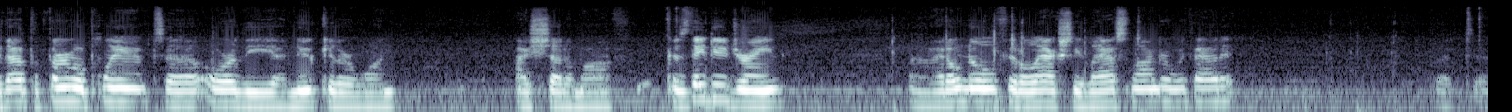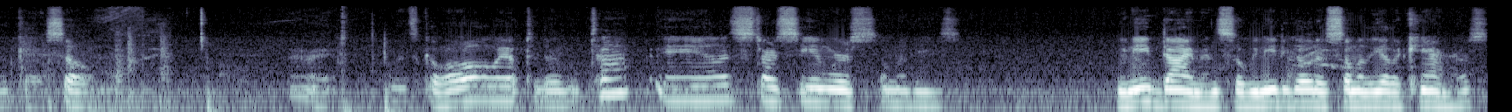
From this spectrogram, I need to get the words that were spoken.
without the thermal plant uh, or the uh, nuclear one, I shut them off because they do drain. Uh, I don't know if it'll actually last longer without it. But okay, so all right, let's go all the way up to the top and let's start seeing where some of these. We need diamonds, so we need to go to some of the other cameras.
